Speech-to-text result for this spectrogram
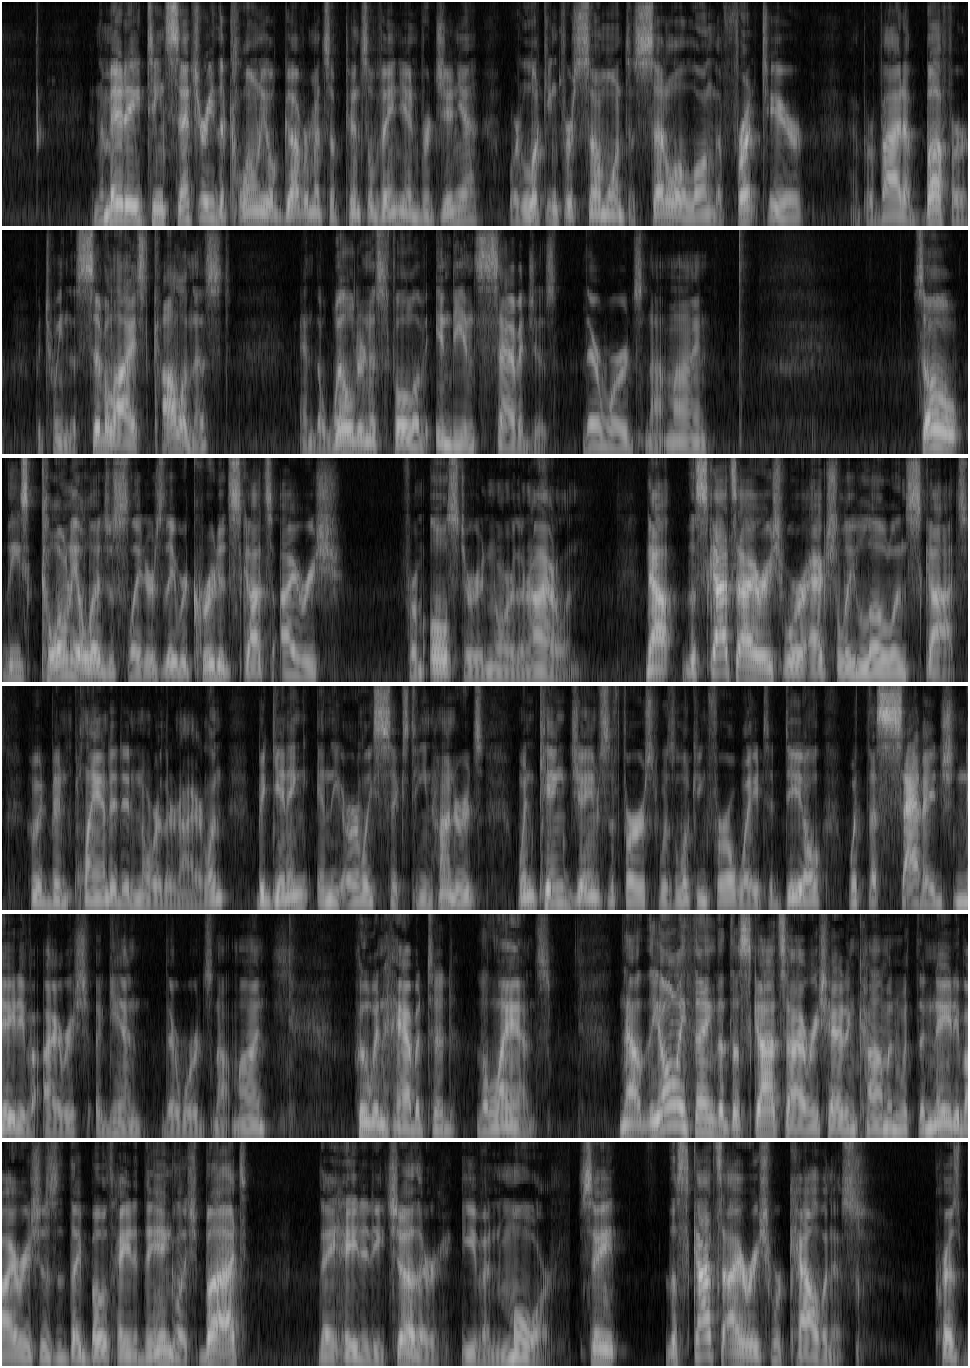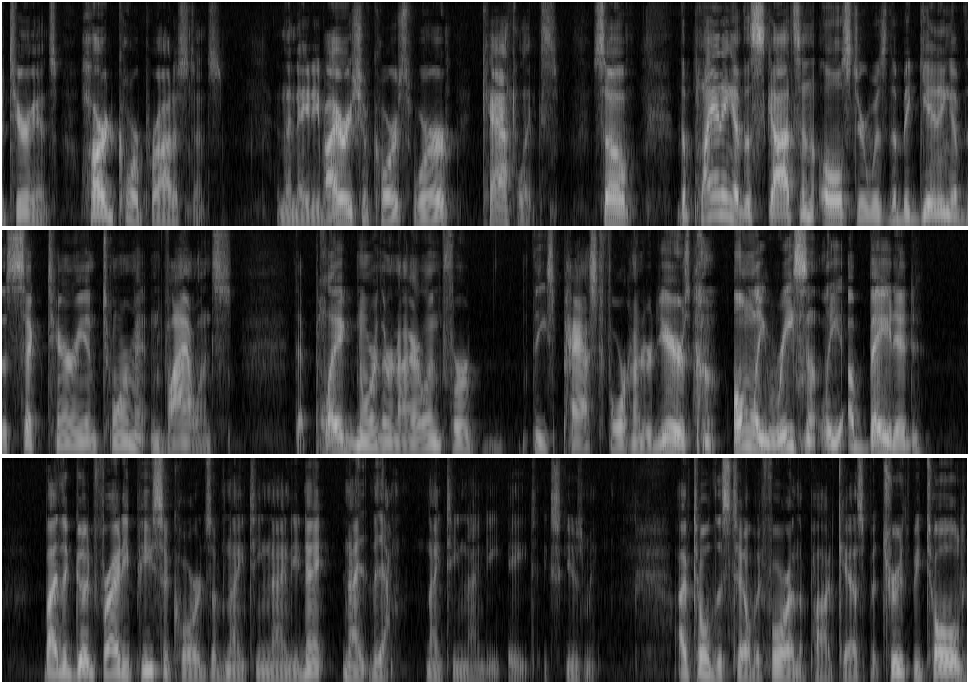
In the mid 18th century, the colonial governments of Pennsylvania and Virginia were looking for someone to settle along the frontier and provide a buffer between the civilized colonists and the wilderness full of Indian savages. Their words, not mine. So these colonial legislators, they recruited Scots Irish from Ulster in Northern Ireland. Now, the Scots Irish were actually lowland Scots who had been planted in Northern Ireland beginning in the early 1600s when King James I was looking for a way to deal with the savage native Irish, again, their words, not mine, who inhabited the lands. Now, the only thing that the Scots Irish had in common with the native Irish is that they both hated the English, but they hated each other even more. See, the Scots Irish were Calvinists, Presbyterians, hardcore Protestants. And the native Irish, of course, were Catholics. So, the planning of the Scots in Ulster was the beginning of the sectarian torment and violence that plagued Northern Ireland for these past 400 years, only recently abated by the Good Friday Peace Accords of 1998. Excuse me. I've told this tale before on the podcast, but truth be told,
